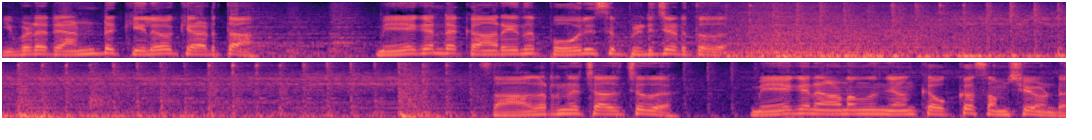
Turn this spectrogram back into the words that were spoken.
ഇവിടെ രണ്ട് കിലോയ്ക്ക് അടുത്താ. മേഘന്റെ കാറിൽ നിന്ന് പോലീസ് പിടിച്ചെടുത്തത്. സാഗറിനെ ചതിച്ചത് മേഘനാണെന്ന് ഞങ്ങൾക്കൊക്കെ സംശയമുണ്ട്.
